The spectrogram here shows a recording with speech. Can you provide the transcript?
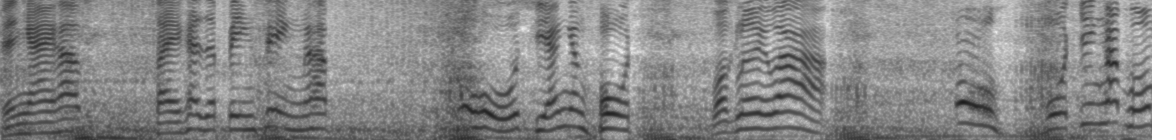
เป็นไงครับ ใส่แค่สปริงซิ่งนะครับ โอ้โห เสียงยังโหด บอกเลยว่า โอ้โหดจริงครับผม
